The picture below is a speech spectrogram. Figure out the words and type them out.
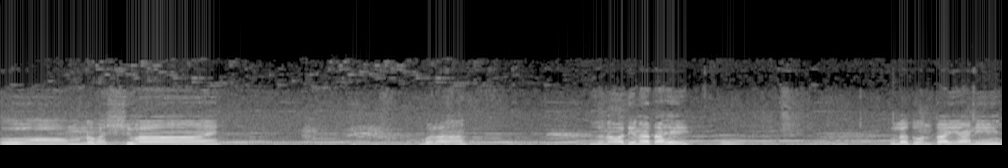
ओम नम शिवाय. बाळा तुझं नाव आदिनाथ आहे? हो. तुला दोन ताई आणि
